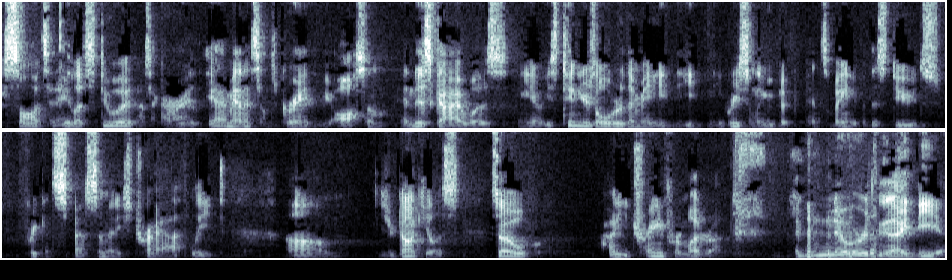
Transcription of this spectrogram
saw it, said, "Hey, let's do it." And I was like, "All right, yeah, man, that sounds great. It'd be awesome." And this guy was, you know, he's ten years older than me. He he, he recently moved up to Pennsylvania, but this dude's freaking specimen. He's triathlete. Um, he's redunculous. So, how do you train for a mud run? I have no earthly idea,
